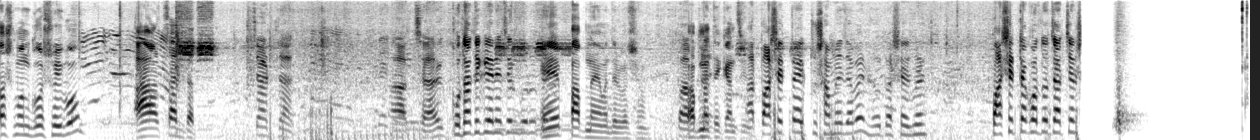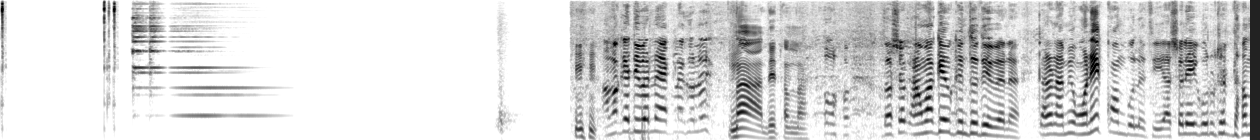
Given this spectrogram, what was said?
দশ মন গোস হইব আর চার দাঁত। চার দাঁত। আচ্ছা আর কোথা থেকে এনেছেন গরু এ পাবনায় আমাদের বাসা। পাবনা থেকে আনছি। আর পাশেরটা একটু সামনে যাবেন ওই পাশে আসবেন। পাশেরটা কত চাচ্ছেন? আমাকে দিবেন না এক লাখ হলে? না দিতাম না। দর্শক আমাকেও কিন্তু দেবে না। কারণ আমি অনেক কম বলেছি। আসলে এই গরুটার দাম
